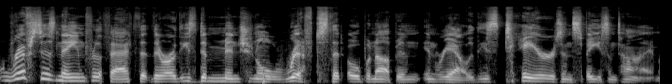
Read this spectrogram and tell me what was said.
rifts is named for the fact that there are these dimensional rifts that open up in, in reality, these tears in space and time.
